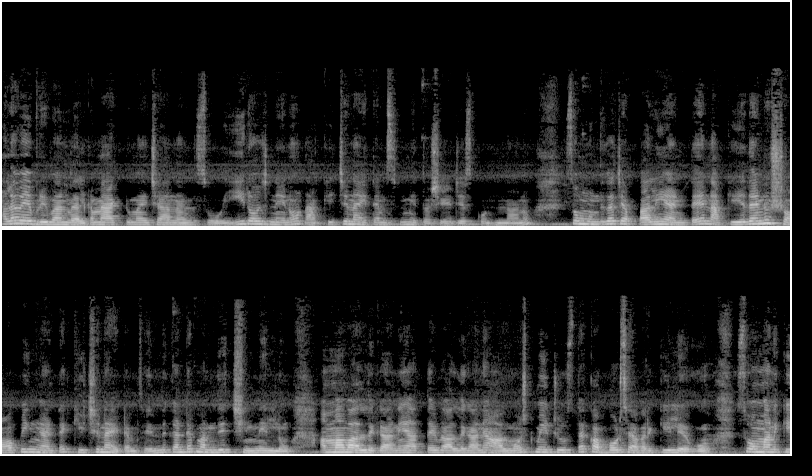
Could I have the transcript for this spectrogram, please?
Hello everyone welcome back to my channel so ఈ రోజు నేను నా కిచెన్ ఐటమ్స్ని మీతో షేర్ చేసుకుంటున్నాను. సో ముందుగా చెప్పాలి అంటే నాకు ఏదైనా షాపింగ్ అంటే కిచెన్ ఐటమ్స్ ఎందుకంటే మనది చిన్నిల్లు అమ్మ వాళ్ళది కానీ అత్తయ్య వాళ్ళది కానీ ఆల్మోస్ట్ మీరు చూస్తే కబోర్డ్స్ ఎవరికీ లేవు. సో మనకి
